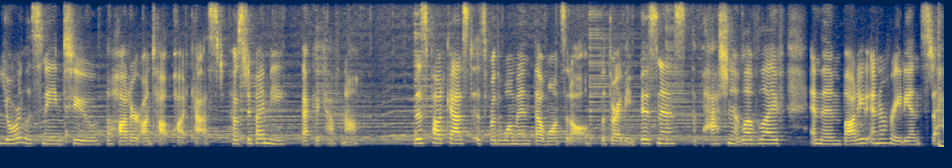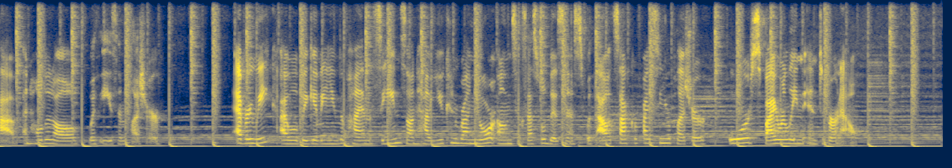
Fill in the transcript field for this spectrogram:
You're listening to the Hotter on Top podcast, hosted by me, Becca Kavanaugh. This podcast is for the woman that wants it all the thriving business, the passionate love life, and the embodied inner radiance to have and hold it all with ease and pleasure. Every week, I will be giving you the behind the scenes on how you can run your own successful business without sacrificing your pleasure or spiraling into burnout.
